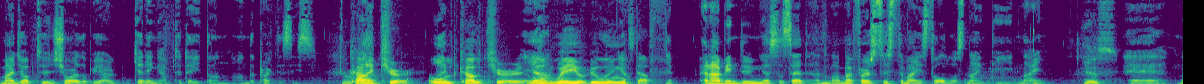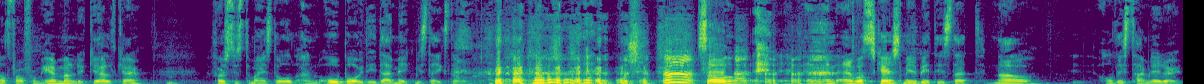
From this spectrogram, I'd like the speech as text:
my job to ensure that we are getting up to date on, on the practices. culture, old like- culture, Yeah. old way of doing Yeah, stuff. Yeah. And I've been doing, as I said, and my, my first system I installed was 99, Yes. uh, not far from here, Mölnlycke Healthcare. First system I installed, and oh boy, did I make mistakes though. so, and, and what scares me a bit is that now, all this time later,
